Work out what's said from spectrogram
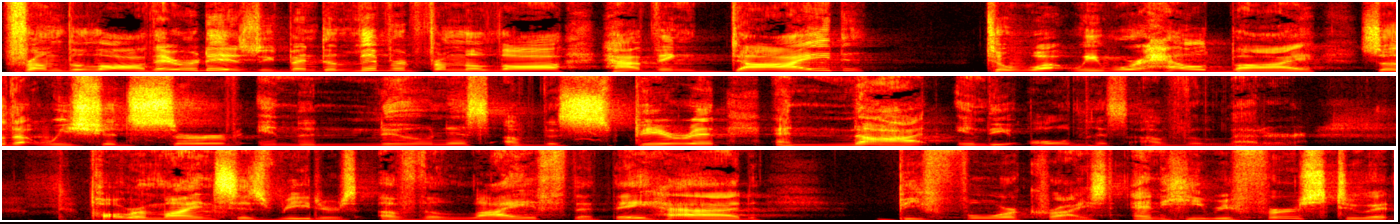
from the law. There it is. We've been delivered from the law, having died to what we were held by, so that we should serve in the newness of the Spirit and not in the oldness of the letter. Paul reminds his readers of the life that they had before Christ, and he refers to it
